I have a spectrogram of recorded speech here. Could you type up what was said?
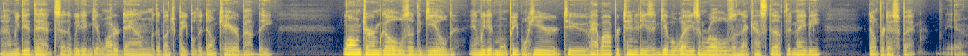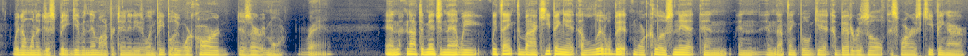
Um, we did that so that we didn't get watered down with a bunch of people that don't care about the long term goals of the guild. And we didn't want people here to have opportunities and giveaways and roles and that kind of stuff that maybe don't participate. Yeah. We don't want to just be giving them opportunities when people who work hard deserve it more. Right. And not to mention that we, we think that by keeping it a little bit more close knit and, and, and I think we'll get a better result as far as keeping our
